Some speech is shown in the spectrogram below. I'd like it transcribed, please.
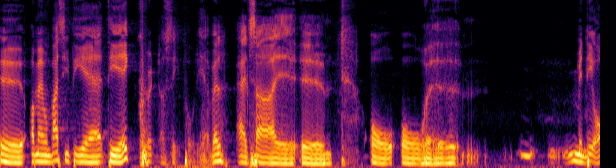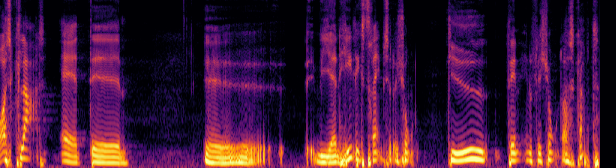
Øh, og man må bare sige, det er, det er ikke kønt at se på det her, vel? Altså, øh, øh, og, og, øh, men det er også klart, at øh, øh, vi er i en helt ekstrem situation, givet den inflation, der er skabt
